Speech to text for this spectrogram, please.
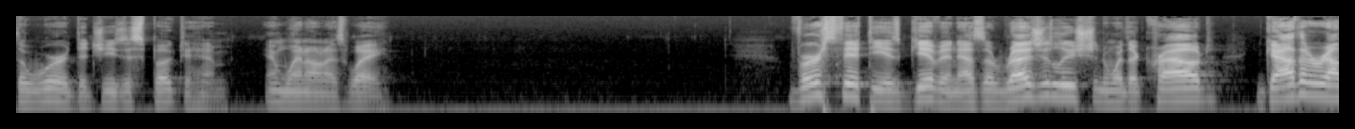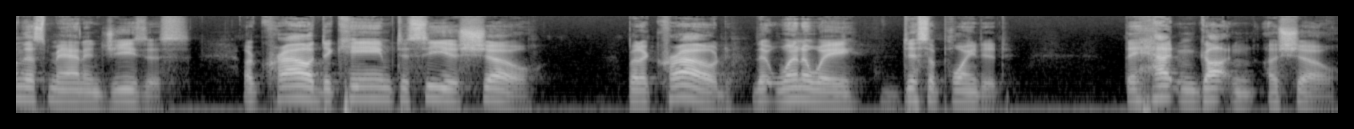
the word that Jesus spoke to him and went on his way. Verse 50 is given as a resolution where the crowd gathered around this man and Jesus, a crowd that came to see his show, but a crowd that went away disappointed. They hadn't gotten a show.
